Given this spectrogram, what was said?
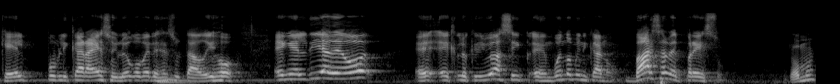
que él publicara eso y luego ver el mm. resultado. Dijo, en el día de hoy, eh, eh, lo escribió así en buen dominicano, Barça de preso. ¿Cómo?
